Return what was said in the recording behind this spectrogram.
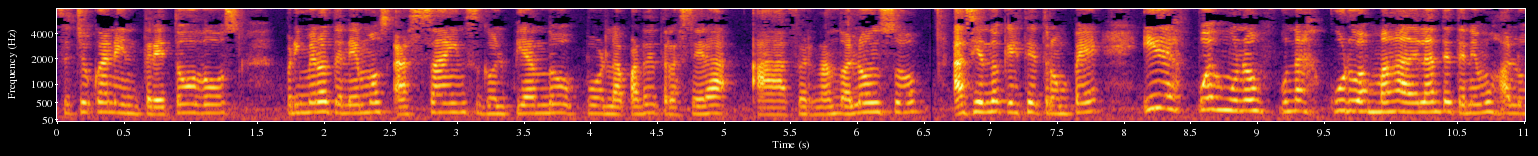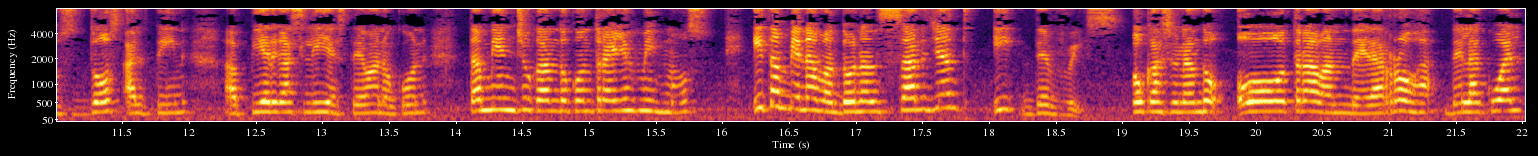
se chocan entre todos. Primero tenemos a Sainz golpeando por la parte trasera a Fernando Alonso, haciendo que este trompe. Y después unos, unas curvas más adelante tenemos a los dos Alpine, a Pierre Gasly y a Esteban Ocon, también chocando contra ellos mismos. Y también abandonan Sargent y De Vries, ocasionando otra bandera roja, de la cual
